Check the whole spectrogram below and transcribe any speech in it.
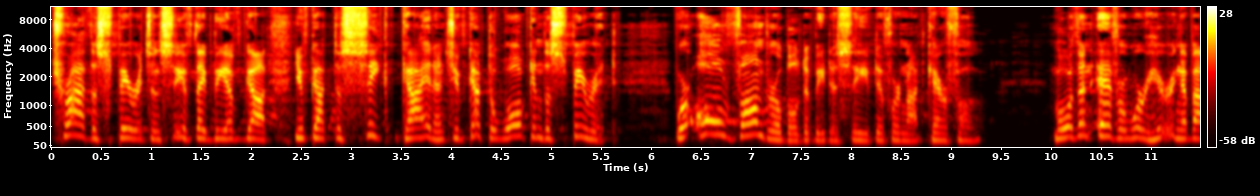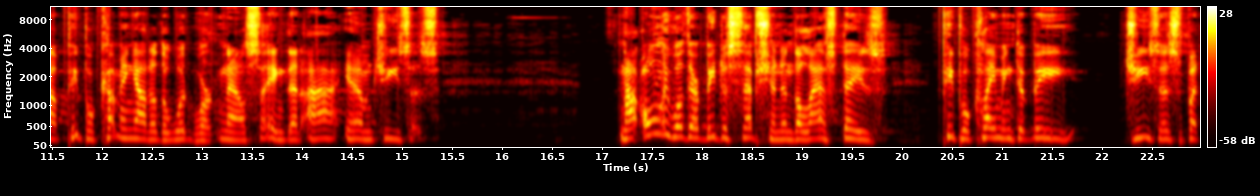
try the spirits and see if they be of God. You've got to seek guidance. You've got to walk in the spirit. We're all vulnerable to be deceived if we're not careful. More than ever, we're hearing about people coming out of the woodwork now saying that I am Jesus. Not only will there be deception in the last days, people claiming to be Jesus, but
